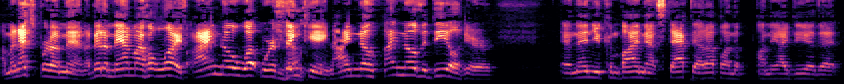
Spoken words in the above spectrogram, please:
I'm an expert on men. I've been a man my whole life. I know what we're yeah. thinking. I know I know the deal here. And then you combine that, stack that up on the on the idea that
